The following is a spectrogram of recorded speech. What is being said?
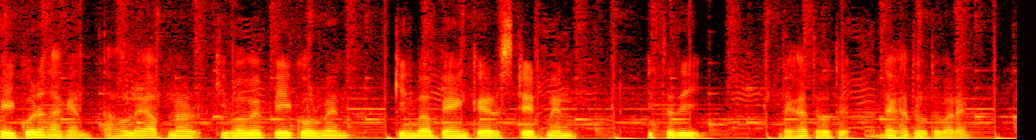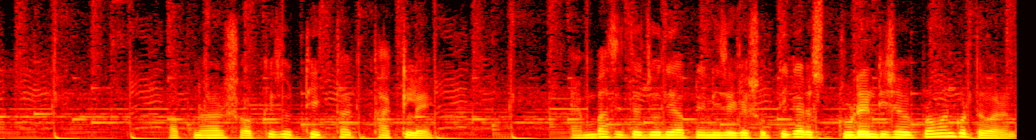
পে করে থাকেন, তাহলে আপনার কীভাবে পে করবেন কিংবা ব্যাংকের স্টেটমেন্ট ইত্যাদি দেখাতে হতে দেখাতে হতে পারে। আপনার সব কিছু ঠিকঠাক থাকলে অ্যাম্বাসিতে যদি আপনি নিজেকে সত্যিকার স্টুডেন্ট হিসেবে প্রমাণ করতে পারেন,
